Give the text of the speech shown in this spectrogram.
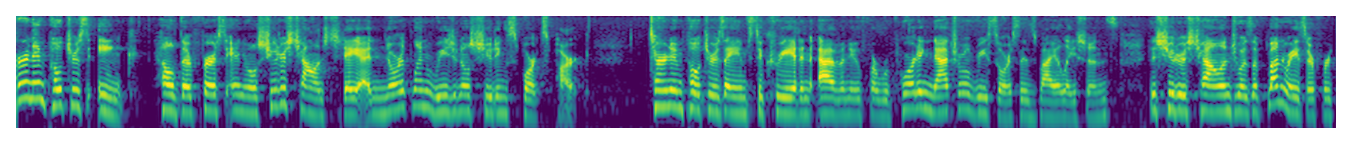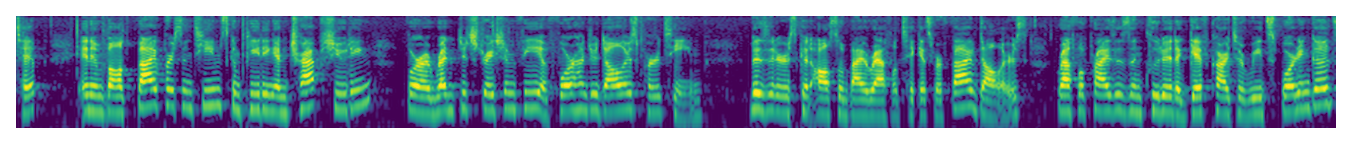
Turn In Poachers Inc. held their first annual Shooters Challenge today at Northland Regional Shooting Sports Park. Turn In Poachers aims to create an avenue for reporting natural resources violations. The Shooters Challenge was a fundraiser for TIP. It involved five-person teams competing in trap shooting for a registration fee of $400 per team. Visitors could also buy raffle tickets for $5. Raffle prizes included a gift card to Reed Sporting Goods,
